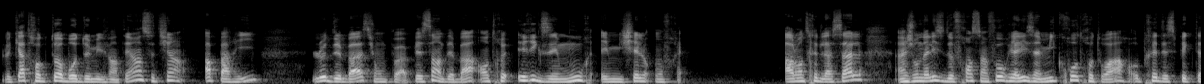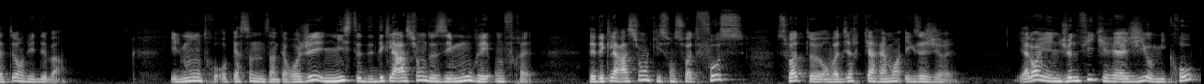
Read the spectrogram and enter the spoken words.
Le 4 octobre 2021 se tient à Paris le débat, si on peut appeler ça un débat, entre Éric Zemmour et Michel Onfray. À l'entrée de la salle, un journaliste de France Info réalise un micro-trottoir auprès des spectateurs du débat. Il montre aux personnes interrogées une liste des déclarations de Zemmour et Onfray. Des déclarations qui sont soit fausses, soit, euh, on va dire, carrément exagérées. Et alors, il y a une jeune fille qui réagit au micro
